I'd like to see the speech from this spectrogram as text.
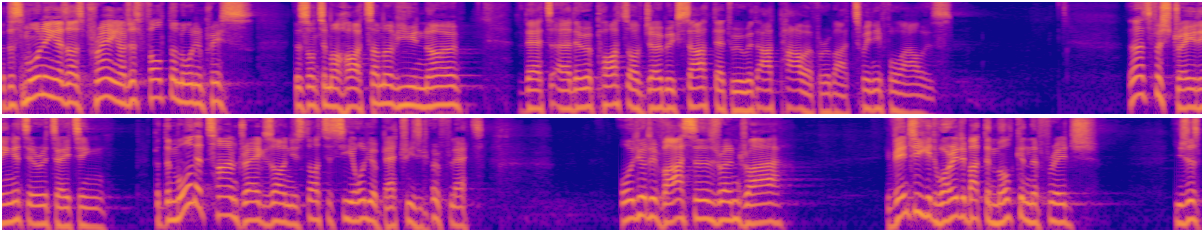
But this morning, as I was praying, I just felt the Lord impress this onto my heart. Some of you know that uh, there were parts of Joburg South that were without power for about 24 hours. That's frustrating, it's irritating. But the more that time drags on, you start to see all your batteries go flat, all your devices run dry. Eventually, you get worried about the milk in the fridge. You just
